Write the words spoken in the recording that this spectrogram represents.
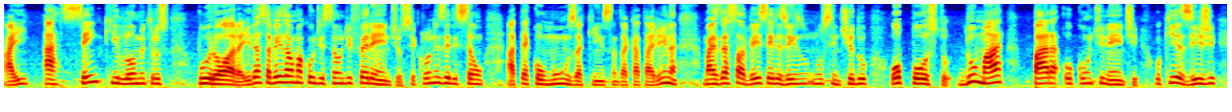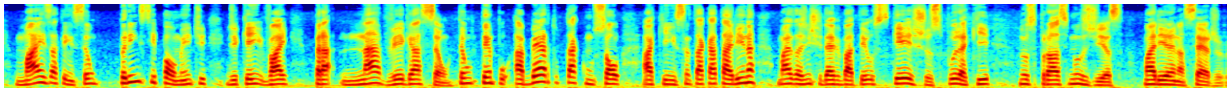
aí a 100 quilômetros por hora. E dessa vez há uma condição diferente. Os ciclones eles são até comuns aqui em Santa Catarina, mas dessa vez eles vêm no sentido oposto, do mar para o continente, o que exige mais atenção, principalmente de quem vai para navegação. Então, tempo aberto, tá com sol aqui em Santa Catarina, mas a gente deve bater os queixos por aqui nos próximos dias. Mariana, Sérgio.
